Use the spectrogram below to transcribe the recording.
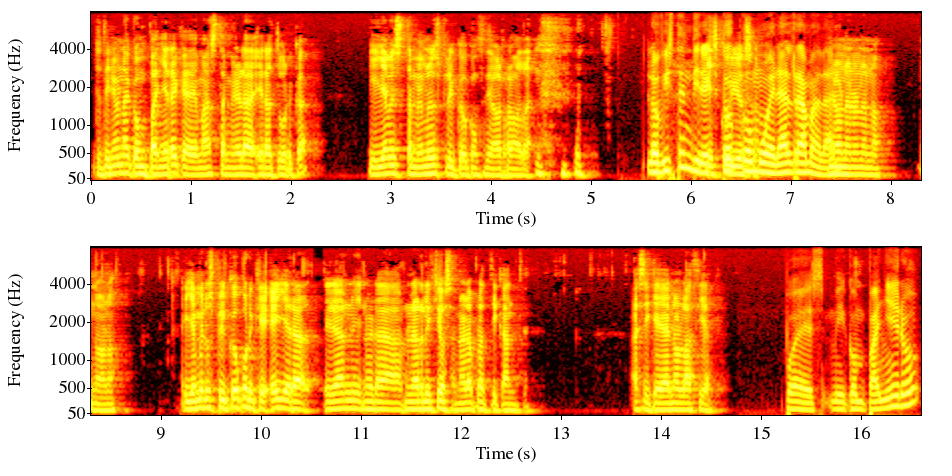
Yo tenía una compañera que además también era, era turca. Y ella me- también me lo explicó cómo funcionaba el ramadán. ¿Lo viste en directo cómo era el ramadán? No, no, no, no, no. No, no. Ella me lo explicó porque ella era, era- no, era, no era religiosa, no era practicante. Así que ella no lo hacía. Pues mi compañero,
